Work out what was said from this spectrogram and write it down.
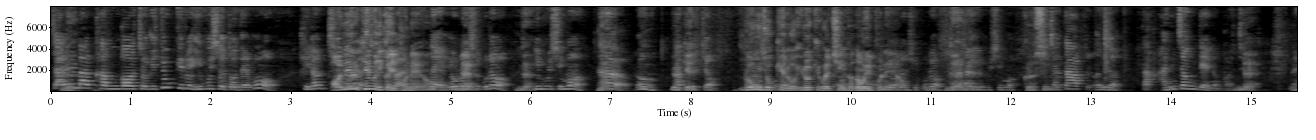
짤막한 거 저기 조끼로 입으셔도 되고 그냥 아니, 티를 이렇게 입으니까 이쁘네요. 네, 이런 네. 식으로 네. 입으시면 딱, 응, 딱 이렇게 좋죠. 롱조끼로 이렇게 걸치니까 너무 이쁘네요. 이런 식으로 네, 딱 네. 입으시면 그렇습니다. 진짜 딱 완전 딱 안정되는 거죠. 네. 네.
